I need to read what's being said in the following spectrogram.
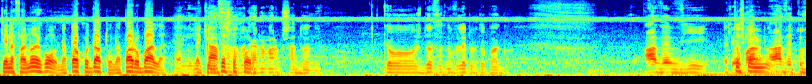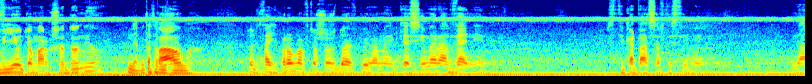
και να φανώ εγώ, να πάω κοντά του, να πάρω μπάλα, Ε, να κινηθώ στον θα χώρο. το κάνει ο Μάρκος Αντώνιο. Και ο Σντόεφ θα τον βλέπει από το πάγκο. Αν δεν βγει, και ο Εκτός κι Μάρ... αν- αν δεν του βγει ούτε ο Μάρκος Αντώνιο, Ναι, μετά θα βρω Πάοκ, πρόβλημα. τότε θα έχει πρόβλημα. Αυτός ο Σντόεφ που είδαμε και σήμερα δεν είναι στην κατάσταση αυτή τη στιγμή να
